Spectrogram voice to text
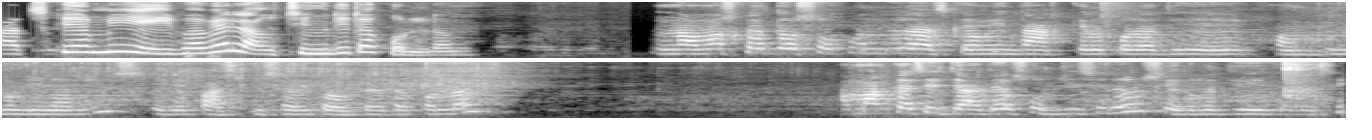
আজকে আমি এইভাবে লাউ চিংড়িটা করলাম। নমস্কার দর্শক বন্ধুরা আজকে আমি নারকেল করা দিয়ে সম্পূর্ণ নিরামিষ এই যে পাঁচ পিসারি তরকারিটা করলাম। আমার কাছে যা যা সবজি ছিল সেগুলো দিয়ে করেছি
